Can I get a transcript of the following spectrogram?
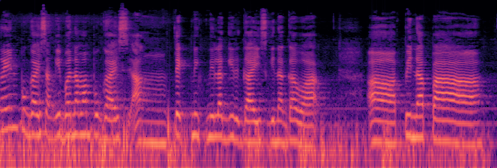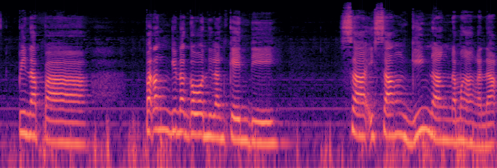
Ngayon po guys, ang iba naman po guys, ang technique nila guys ginagawa, ah, pinapa, pinapa, parang ginagawa nilang candy sa isang ginang na mga anak.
